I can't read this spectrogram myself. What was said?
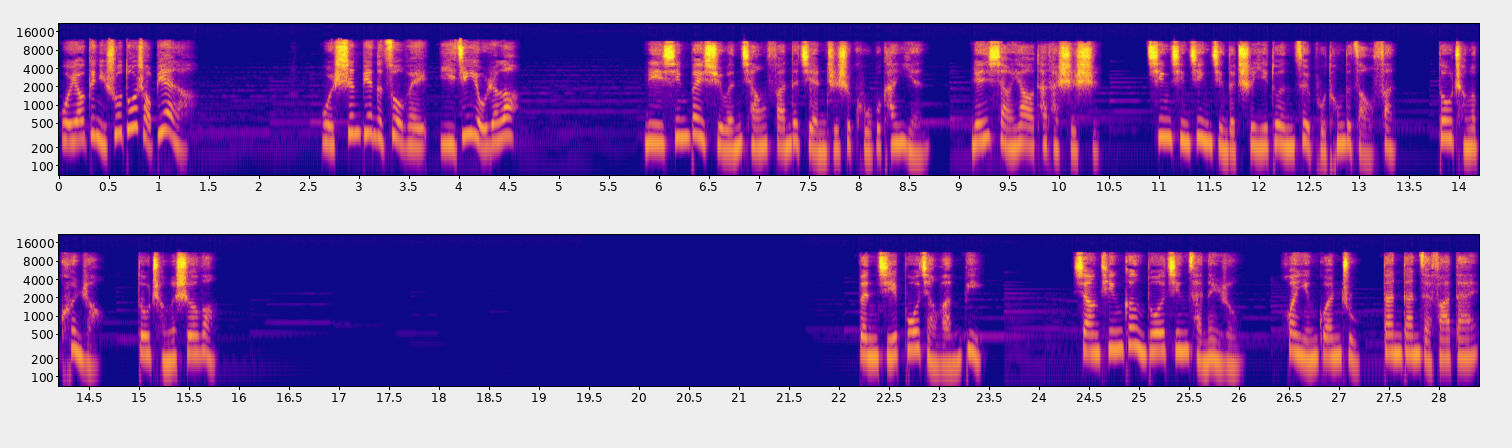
我要跟你说多少遍啊！我身边的座位已经有人了。李欣被许文强烦的简直是苦不堪言，连想要踏踏实实、清清静静的吃一顿最普通的早饭都成了困扰，都成了奢望。本集播讲完毕，想听更多精彩内容，欢迎关注“丹丹在发呆”。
